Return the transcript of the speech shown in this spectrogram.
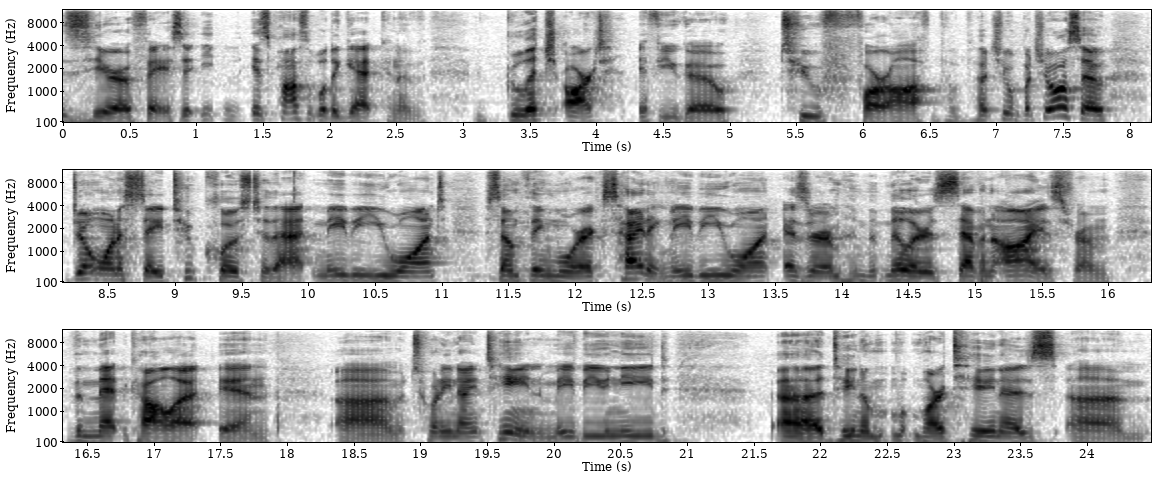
zero face. It, it's possible to get kind of glitch art if you go too far off, but you, but you also don't want to stay too close to that. Maybe you want something more exciting. Maybe you want Ezra Miller's Seven Eyes from the Met Gala in um, 2019. Maybe you need uh, Dina Martinez, um,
